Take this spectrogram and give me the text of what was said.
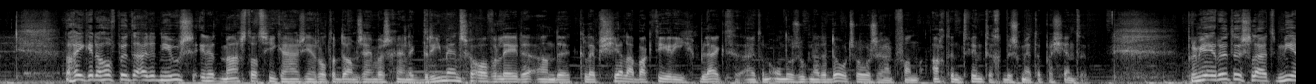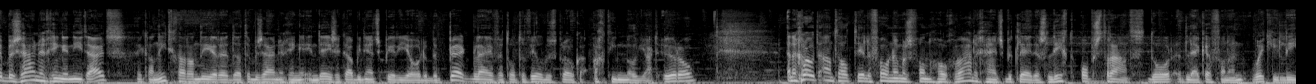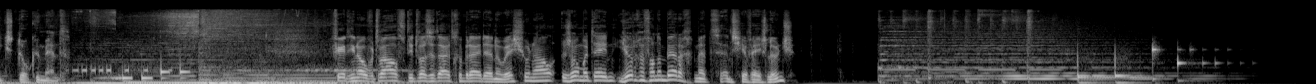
Nog een keer de hoofdpunten uit het nieuws. In het Maastadziekenhuis in Rotterdam zijn waarschijnlijk drie mensen overleden aan de Klebsiella-bacterie. Blijkt uit een onderzoek naar de doodsoorzaak van 28 besmette patiënten. Premier Rutte sluit meer bezuinigingen niet uit. Hij kan niet garanderen dat de bezuinigingen in deze kabinetsperiode beperkt blijven tot de veelbesproken 18 miljard euro. En een groot aantal telefoonnummers van hoogwaardigheidsbekleders ligt op straat door het lekken van een Wikileaks-document. 14 over 12, dit was het uitgebreide NOS-journaal. Zometeen Jurgen van den Berg met NCV's Lunch.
